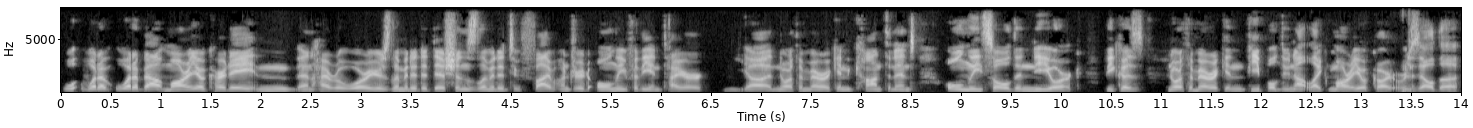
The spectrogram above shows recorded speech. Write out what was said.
What what about Mario Kart 8 and, and Hyrule Warriors limited editions, limited to 500 only for the entire uh, North American continent, only sold in New York because North American people do not like Mario Kart or Zelda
